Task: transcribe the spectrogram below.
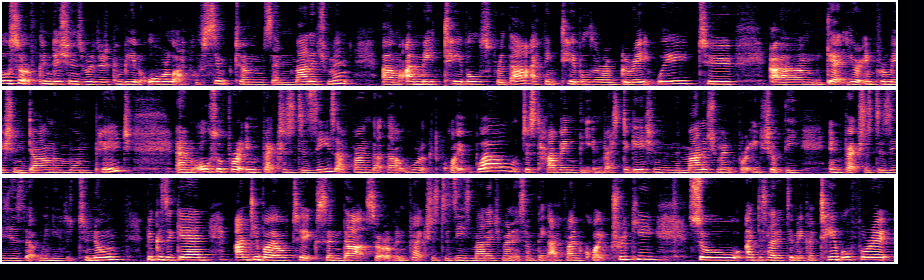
those sort of conditions where there can be an overlap of symptoms and management, um, I made tables for that. I think tables are a great way to um, get your information down on one page. Um, also for infectious disease, I found that that worked quite well, just having the investigations and the management for each of the infectious diseases that we needed to know. Because again, antibiotics and that sort of infectious disease management is something I find quite tricky. So I decided to make a table for it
